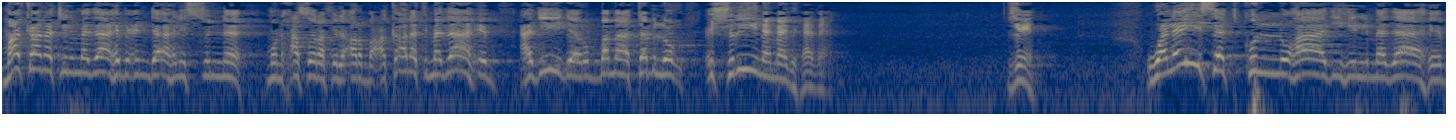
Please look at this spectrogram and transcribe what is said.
ما كانت المذاهب عند أهل السنة منحصرة في الأربعة كانت مذاهب عديدة ربما تبلغ عشرين مذهبا. زين. وليست كل هذه المذاهب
